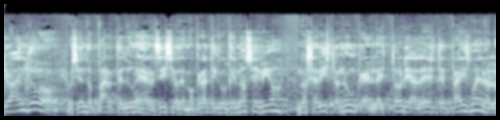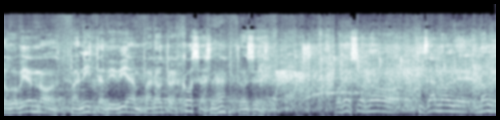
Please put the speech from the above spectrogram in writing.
yo ando pues siendo parte de un ejercicio democrático que no se vio, no se ha visto nunca en la historia de este país. Bueno, los gobiernos panistas vivían para otras cosas, ¿no? Entonces, por eso no, quizás no le, no le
